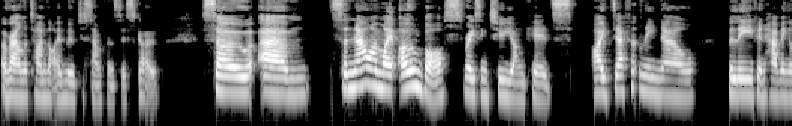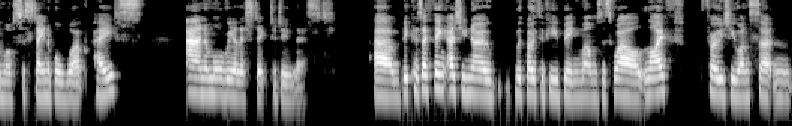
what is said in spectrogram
around the time that I moved to San Francisco. So, um, so now I'm my own boss, raising two young kids. I definitely now believe in having a more sustainable work pace and a more realistic to-do list. Um, because I think, as you know, with both of you being mums as well, life throws you uncertain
